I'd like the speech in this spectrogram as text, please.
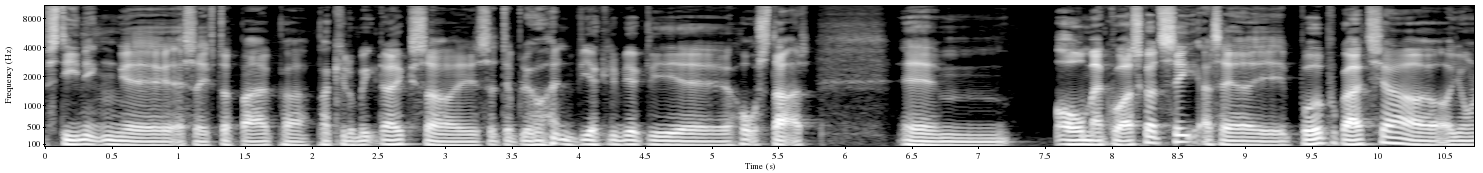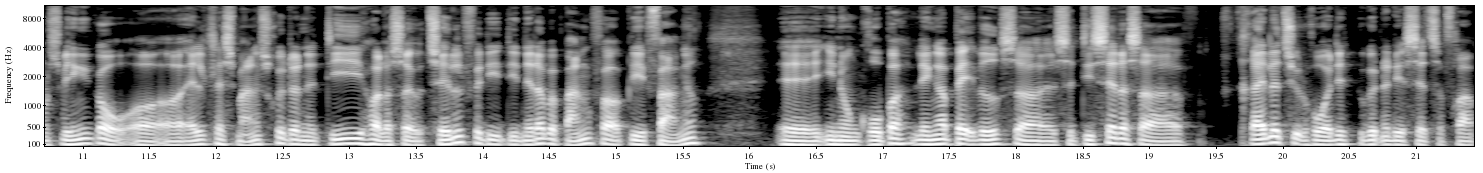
stigningen øh, altså efter bare et par, par kilometer. Ikke? Så, øh, så det blev en virkelig, virkelig øh, hård start. Øhm, og man kunne også godt se, altså øh, både Pogacar og, og Jonas Vingegaard og, og alle klassementsrytterne, de holder sig jo til, fordi de netop er bange for at blive fanget øh, i nogle grupper længere bagved, så, så de sætter sig relativt hurtigt, begynder de at sætte sig frem,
